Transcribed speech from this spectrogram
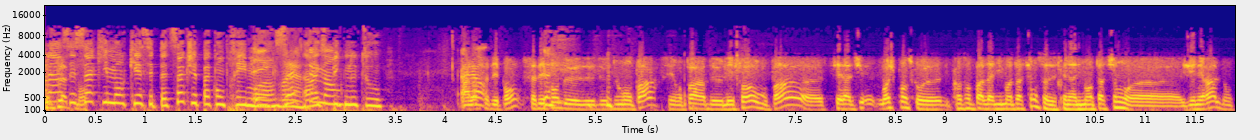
voilà, c'est ça qui manquait. C'est peut-être ça que j'ai pas compris, moi. Exactement. Explique-nous tout. Alors, Alors- ça dépend, ça dépend de de- d'où on part. Si on part de l'effort ou pas, euh, c'est la. Moi, je pense que quand on parle d'alimentation, ça serait une alimentation euh, générale, donc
